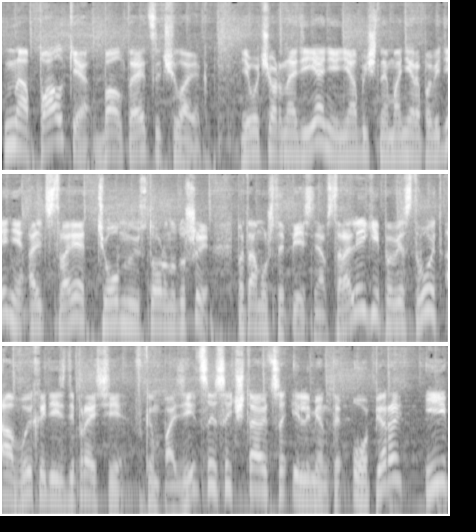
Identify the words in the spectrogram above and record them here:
на палке болтается человек. Его черное одеяние и необычная манера поведения олицетворяют темную сторону души, потому что песня австралийки повествует о выходе из депрессии. В композиции сочетаются элементы оперы и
